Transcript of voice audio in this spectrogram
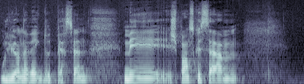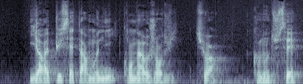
ou lui en avait avec d'autres personnes, mais je pense que ça, il y aurait plus cette harmonie qu'on a aujourd'hui, tu vois. Comment tu sais?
